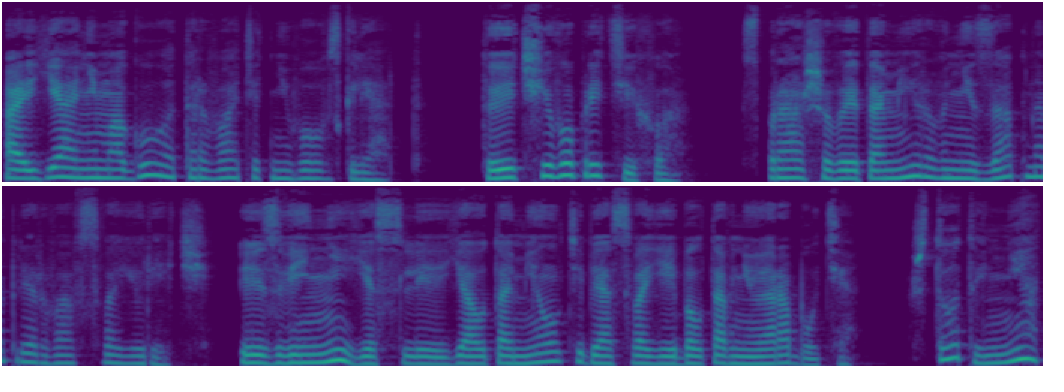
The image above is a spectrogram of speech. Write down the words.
а я не могу оторвать от него взгляд. «Ты чего притихла?» — спрашивает Амир, внезапно прервав свою речь. «Извини, если я утомил тебя своей болтовней о работе». «Что ты? Нет!»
